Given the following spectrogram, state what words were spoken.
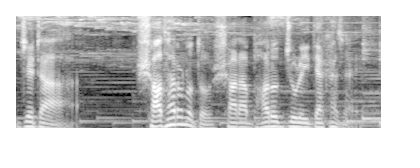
যেটা সাধারণত সারা ভারত জুড়েই দেখা যায়।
